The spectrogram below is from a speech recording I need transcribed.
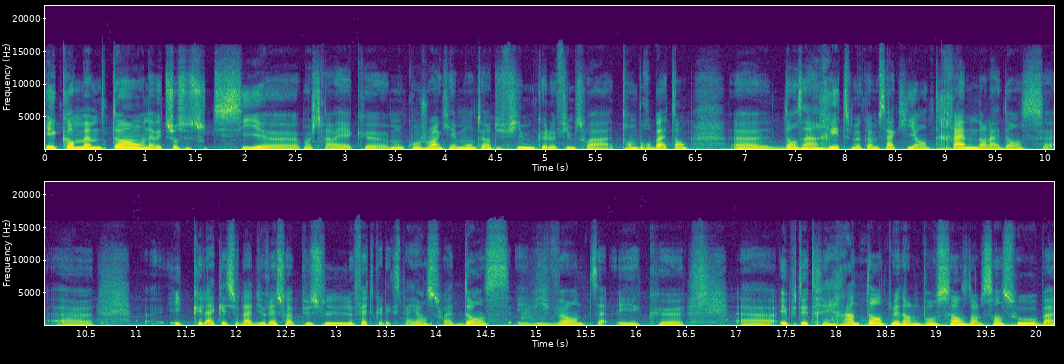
Et qu'en même temps, on avait toujours ce souci. euh, moi, je travaille avec euh, mon conjoint qui est monteur du film, que le film soit tambour battant, dans un rythme comme ça qui entraîne dans la danse. Et que la question de la durée soit plus le fait que l'expérience soit dense et vivante et que euh, et peut-être éreintante mais dans le bon sens dans le sens où bah,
